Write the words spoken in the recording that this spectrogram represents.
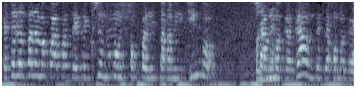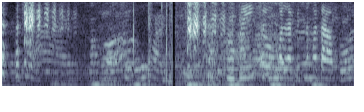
Ito lang pala magpapasaya. Gusto mo magpagpalit pa kami ni Jimbo. Siya ang mag-gown, kasi ako mo ako subukan. Okay, so malapit na matapos.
